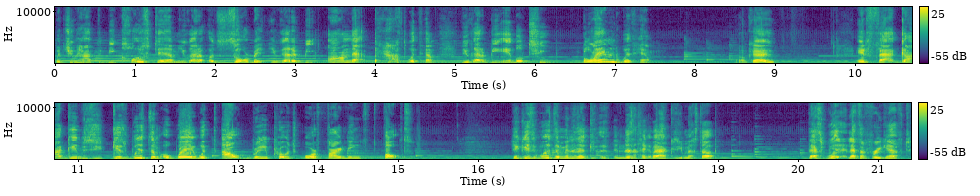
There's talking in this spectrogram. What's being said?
but you have to be close to Him. You got to absorb it. You got to be on that path with Him. You got to be able to blend with Him. Okay? In fact, God gives gives wisdom away without reproach or finding fault. He gives you wisdom and doesn't, and doesn't take it back because you messed up. That's that's a free gift.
